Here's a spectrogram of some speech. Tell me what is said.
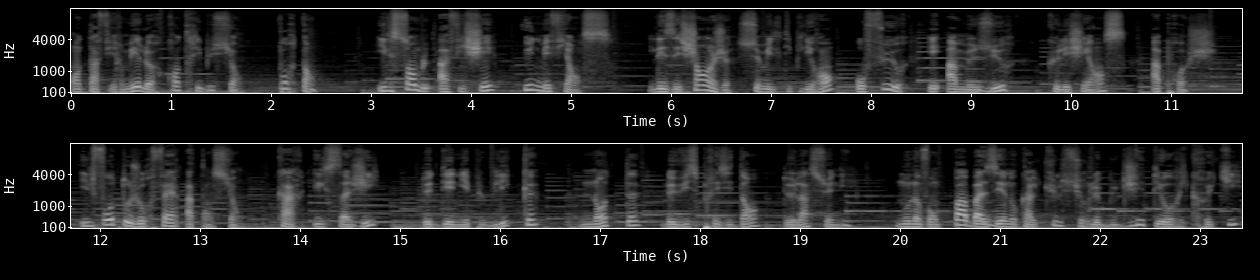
ont affirmé leur contribution. Pourtant, il semble afficher une méfiance. Les échanges se multiplieront au fur et à mesure que l'échéance approche. Il faut toujours faire attention, car il s'agit de deniers publics, note le vice-président de la CENI. Nous n'avons pas basé nos calculs sur le budget théorique requis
